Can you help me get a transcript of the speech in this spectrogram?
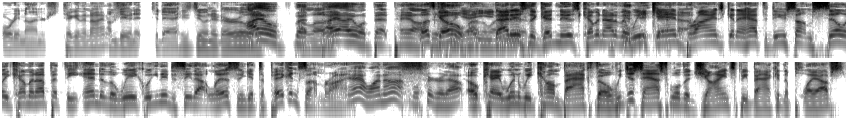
49ers. Taking the Niners. I'm doing it today. He's doing it early. I owe bet, love it. I, I owe a bet payoff. Let's go. week, by the way. That is the good news coming out of the weekend. Yeah. Brian's going to have to do something silly coming up at the end of the week. We need to see that list and get to picking something, Brian. Yeah, why not? We'll figure it out. Okay, when we come back, though, we just asked will the Giants be back in the playoffs?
